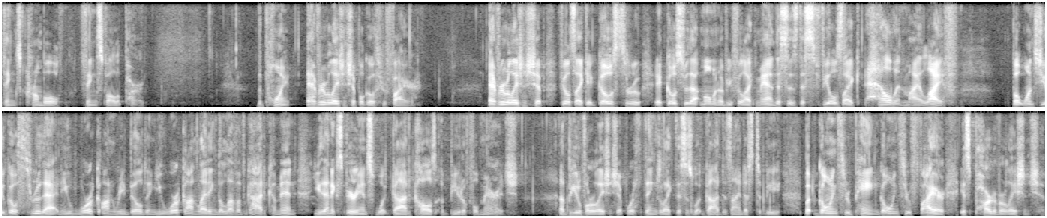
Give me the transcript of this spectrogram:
things crumble, things fall apart. The point every relationship will go through fire. Every relationship feels like it goes through it goes through that moment of you feel like, man, this is this feels like hell in my life. But once you go through that and you work on rebuilding, you work on letting the love of God come in, you then experience what God calls a beautiful marriage a beautiful relationship where things are like this is what God designed us to be. But going through pain, going through fire is part of a relationship.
